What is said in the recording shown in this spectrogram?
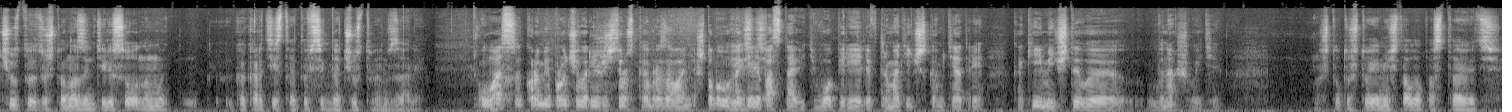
чувствуется, что она заинтересована. Мы, как артисты, это всегда чувствуем в зале. У вот. вас, кроме прочего, режиссерское образование. Что бы вы Есть. хотели поставить в опере или в драматическом театре? Какие мечты вы вынашиваете? Что-то, что я мечтал бы поставить.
